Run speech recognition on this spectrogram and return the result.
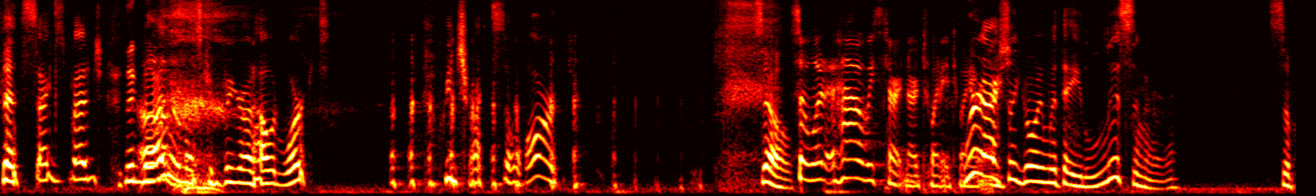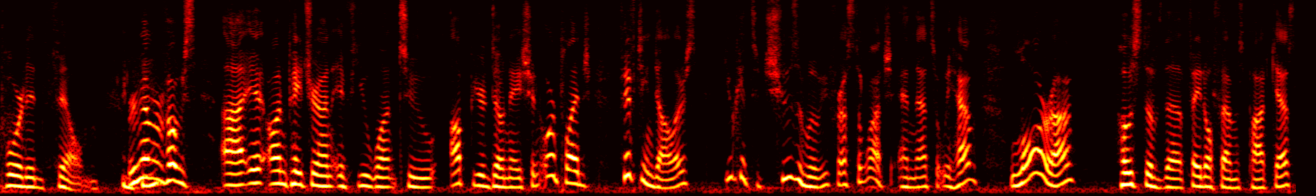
That sex bench that neither of us could figure out how it worked. We tried so hard. So So what? How are we starting our 2020? We're actually going with a listener supported film. Remember, folks, uh, i- on Patreon, if you want to up your donation or pledge $15, you get to choose a movie for us to watch. And that's what we have. Laura, host of the Fatal Femmes podcast,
